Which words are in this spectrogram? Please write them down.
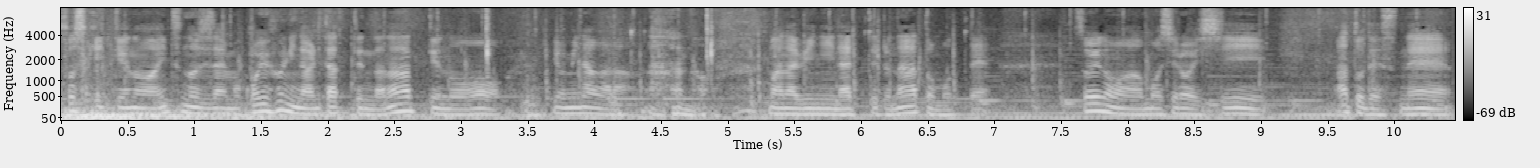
組織っていうのはいつの時代もこういう風に成り立ってんだなっていうのを読みながら あの学びになってるなと思って。そういうのは面白いしあとですね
